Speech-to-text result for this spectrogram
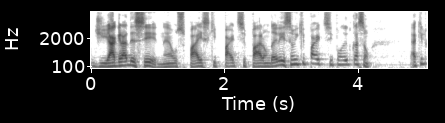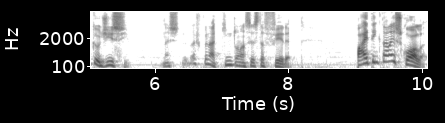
de agradecer né, os pais que participaram da eleição e que participam da educação. Aquilo que eu disse, né, acho que foi na quinta ou na sexta-feira, pai tem que estar na escola.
